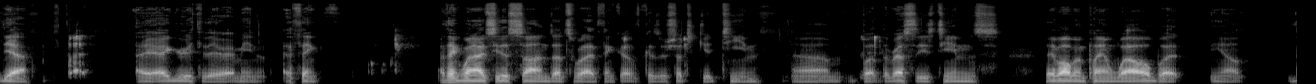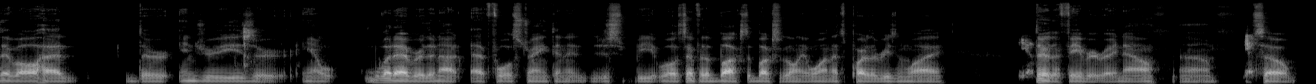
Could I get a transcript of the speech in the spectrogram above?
Yeah, But I, I agree with you there. I mean, I think, I think when I see the Suns, that's what I think of because they're such a good team. Um, but the rest of these teams, they've all been playing well, but you know, they've all had their injuries or you know whatever. They're not at full strength, and it just be well, except for the Bucks. The Bucks are the only one. That's part of the reason why they're the favorite right now. Um. So,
